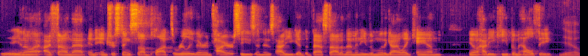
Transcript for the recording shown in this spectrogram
you know, I, I found that an interesting subplot to really their entire season is how do you get the best out of them? And even with a guy like Cam, you know, how do you keep him healthy yeah.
